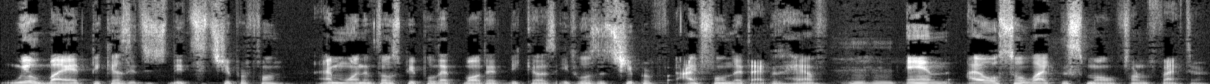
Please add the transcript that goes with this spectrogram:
will buy it because it's it's a cheaper phone. I'm one of those people that bought it because it was a cheaper iPhone that I could have, mm-hmm. and I also like the small form factor.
